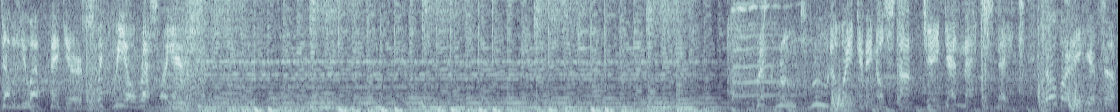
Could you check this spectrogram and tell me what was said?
WWF figures with real wrestling action. Rick Rude's rude awakening will stop Jake and that snake. Nobody gets up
